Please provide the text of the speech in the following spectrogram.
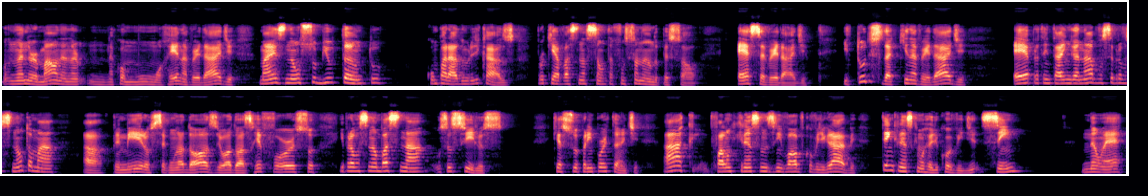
não é normal, né? não é comum morrer, na verdade, mas não subiu tanto comparado ao número de casos, porque a vacinação está funcionando, pessoal. Essa é a verdade. E tudo isso daqui, na verdade, é para tentar enganar você para você não tomar a primeira ou segunda dose ou a dose reforço e para você não vacinar os seus filhos, que é super importante. Ah, falam que criança não desenvolve Covid grave? Tem criança que morreu de Covid, sim. Não é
